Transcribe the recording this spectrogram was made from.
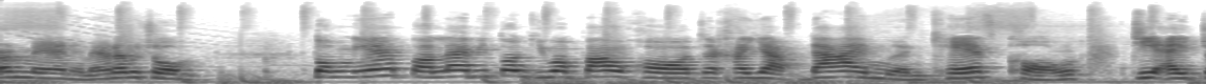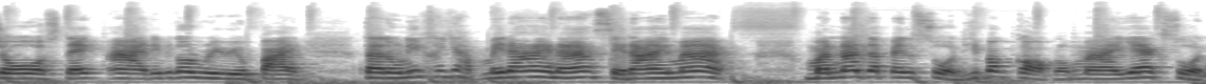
รอนแมนเห็นไหมท่านผู้ชม ตรงนี้ตอนแรกพี่ต้นคิดว่าเป้าคอจะขยับได้เหมือนเคสของ G.I. Joe Steak Eye ที่พี่ต้นรีวิวไป แต่ตรงนี้ขยับไม่ได้นะ เสียดายมาก มันน่าจะเป็นส่วนที่ประกอบลงมาแยกส่วน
